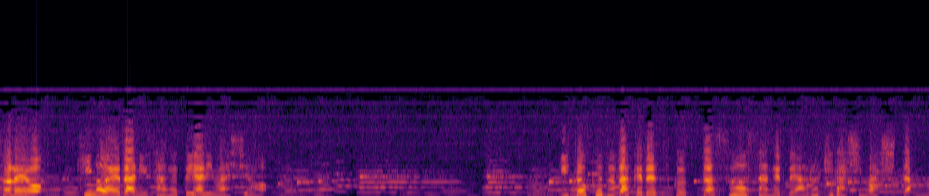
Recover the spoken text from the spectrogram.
それを木の枝に下げてやりましょう。糸くずだけで作った巣を下げて歩き出しました。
